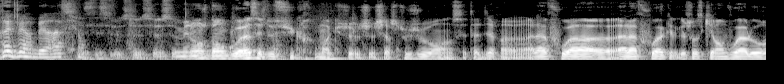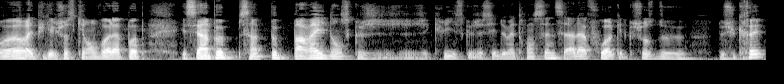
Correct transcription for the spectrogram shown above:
réverbération. C'est ce, ce, mélange d'angoisse et de sucre, moi, que je, cherche toujours. Hein. C'est-à-dire euh, à, la fois, euh, à la fois quelque chose qui renvoie à l'horreur et puis quelque chose qui renvoie à la pop. Et c'est un peu, un peu pareil dans ce que j'écris, ce que j'essaie de mettre en scène. C'est à la fois quelque chose de, de sucré,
